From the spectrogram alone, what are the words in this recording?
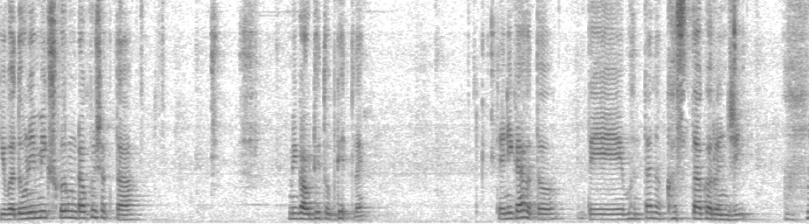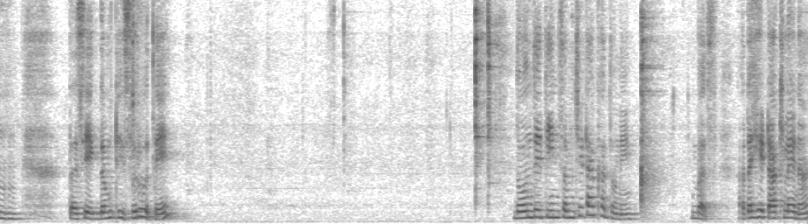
किंवा दोन्ही मिक्स करून टाकू शकता. मी गावठी तूप घेतलं आहे त्यांनी काय होतं? ते म्हणता ना खस्ता करंजी. तसे एकदम ठिसूर होते. दोन ते तीन चमचे टाका तुम्ही. बस. आता हे टाकलं आहे ना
